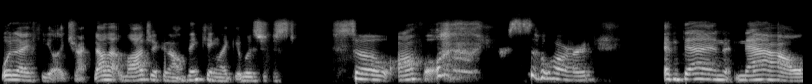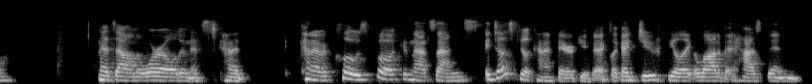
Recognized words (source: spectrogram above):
What did I feel like? Trying now that logic and all thinking, like it was just so awful, so hard. And then now that's out in the world and it's kind of kind of a closed book in that sense. It does feel kind of therapeutic. Like I do feel like a lot of it has been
